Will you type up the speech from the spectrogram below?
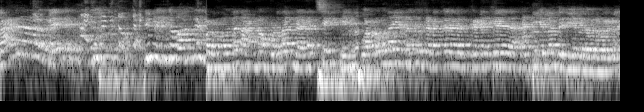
நடுவர்களே வந்து பிறந்தவங்க நான் அப்படிதான் நினைச்சேன். என் பிறகுதான் எனக்கு கிடைக்க கிடைக்க அடியெல்லாம் தெரியல அவர்களே.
